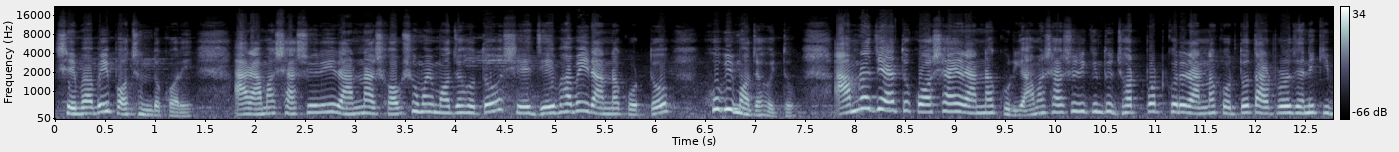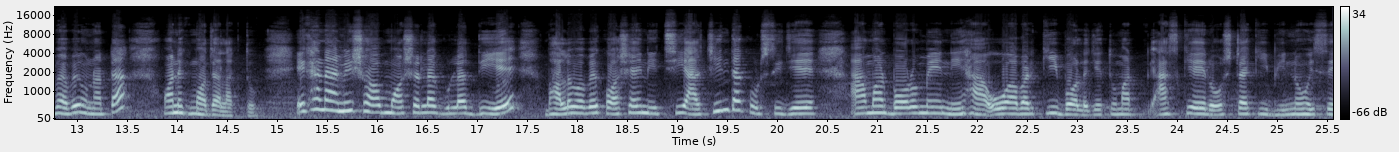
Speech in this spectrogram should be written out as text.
সেভাবেই পছন্দ করে। আর আমার শাশুড়ি রান্না সব সময় মজা হতো, সে যেভাবেই রান্না করতো, খুবই মজা হতো আমরা যে এত কষায় রান্না করি, আমার শাশুড়ি কিন্তু ঝটপট করে রান্না করতো তারপরে জানি কীভাবে ওনারটা অনেক মজা লাগতো। এখানে আমি সব মশলাগুলো দিয়ে ভালোভাবে কষায় নিচ্ছি আর চিন্তা করছি যে আমার বড় মেয়ে নেহা, ও আবার কি বলে যে তোমার আজকে রোস্টটা কি ভিন্ন হয়েছে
